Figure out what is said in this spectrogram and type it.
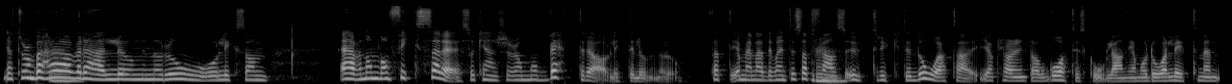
Jag tror de behöver det här lugn och ro och liksom... Även om de fixar det så kanske de mår bättre av lite lugn och ro. För att, jag menar, det var inte så att Frans uttryckte då att här, jag klarar inte av att gå till skolan, jag mår dåligt. Men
